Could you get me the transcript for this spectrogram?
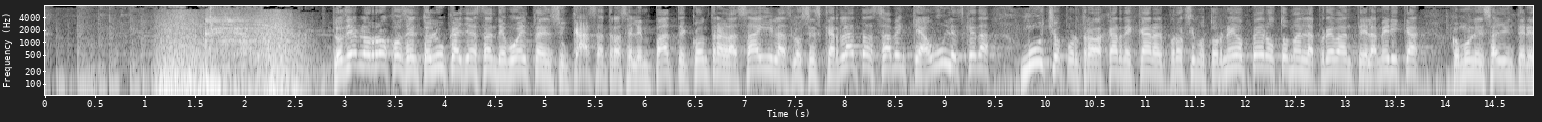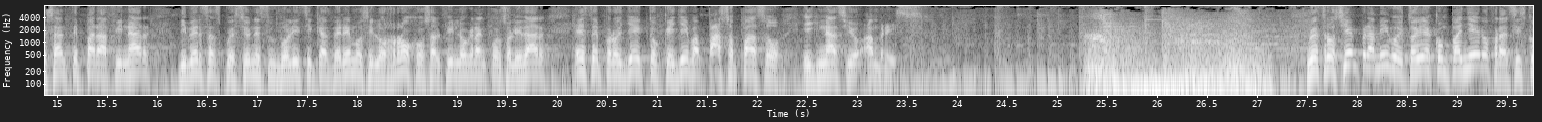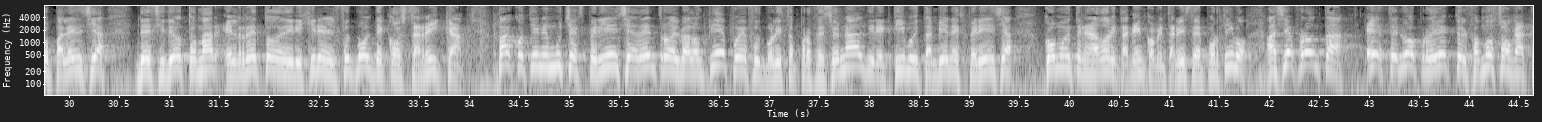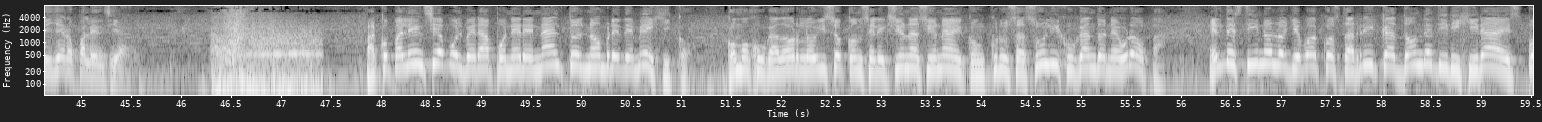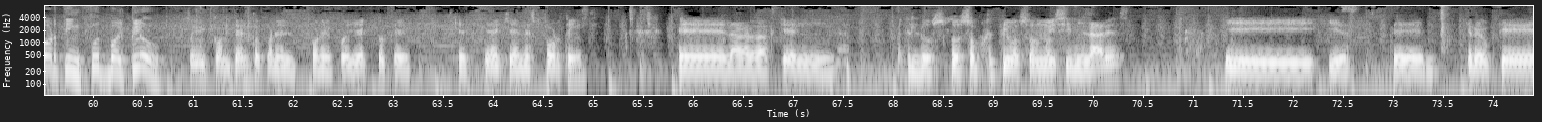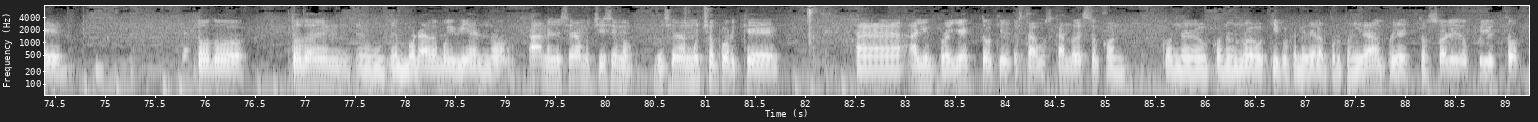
Los Diablos Rojos del Toluca ya están de vuelta en su casa tras el empate contra las Águilas. Los Escarlatas saben que aún les queda mucho por trabajar de cara al próximo torneo, pero toman la prueba ante el América como un ensayo interesante para afinar diversas cuestiones futbolísticas. Veremos si los Rojos al fin logran consolidar este proyecto que lleva paso a paso Ignacio Ambriz. Nuestro siempre amigo y todavía compañero Francisco Palencia decidió tomar el reto de dirigir en el fútbol de Costa Rica. Paco tiene mucha experiencia dentro del balompié, fue futbolista profesional, directivo y también experiencia como entrenador y también comentarista deportivo. Así afronta este nuevo proyecto el famoso gatillero Palencia. Paco Palencia volverá a poner en alto el nombre de México. Como jugador lo hizo con selección nacional, con Cruz Azul y jugando en Europa. El destino lo llevó a Costa Rica, donde dirigirá Sporting Football Club. Estoy contento con el, con el proyecto que, que tiene aquí en Sporting. Eh, la verdad que los, los, objetivos son muy similares y, este, creo que todo, todo en, en, embonado muy bien, ¿no? Ah, me ilusiona muchísimo, me ilusiona mucho porque uh, hay un proyecto que yo estaba buscando eso con, con, eh, con, un nuevo equipo que me dé la oportunidad, un proyecto sólido, un proyecto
